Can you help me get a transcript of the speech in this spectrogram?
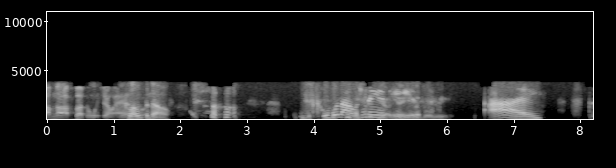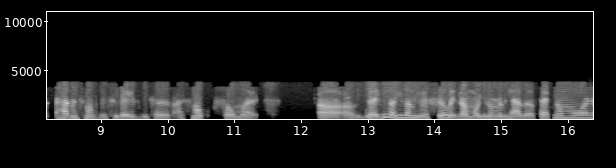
I'm not fucking with your ass. close the no. door. Well, what I was saying is, up on me. I haven't smoked in two days because I smoke so much uh that you know you don't even feel it no more. You don't really have the effect no more.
